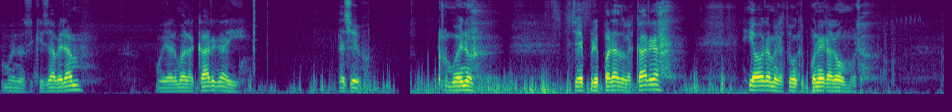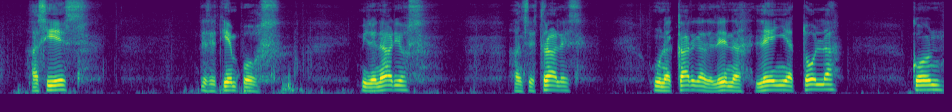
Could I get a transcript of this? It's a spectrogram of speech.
Bueno así que ya verán voy a armar la carga y la llevo. Bueno ya he preparado la carga y ahora me la tengo que poner al hombro. Así es desde tiempos milenarios ancestrales una carga de lena, leña, tola con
